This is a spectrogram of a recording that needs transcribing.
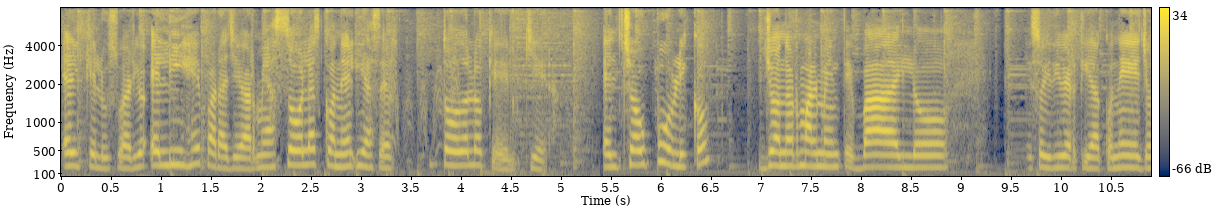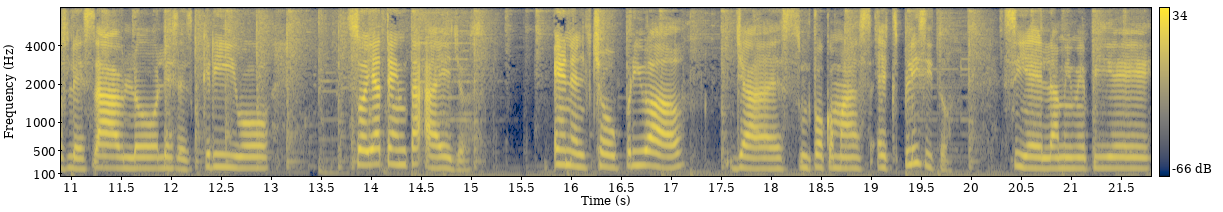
el que el usuario elige para llevarme a solas con él y hacer todo lo que él quiera el show público, yo normalmente bailo, soy divertida con ellos, les hablo, les escribo, soy atenta a ellos. En el show privado ya es un poco más explícito. Si él a mí me pide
